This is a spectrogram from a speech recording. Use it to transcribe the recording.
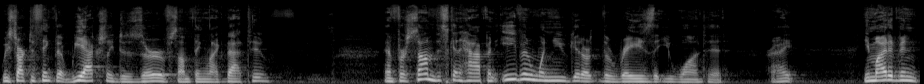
We start to think that we actually deserve something like that too. And for some, this can happen even when you get the raise that you wanted, right? You might have been,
